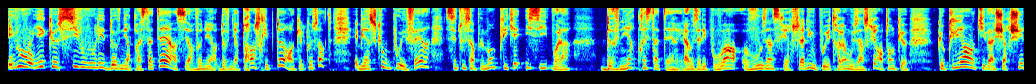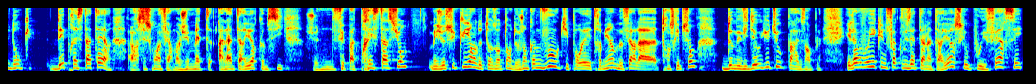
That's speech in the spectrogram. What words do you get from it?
Et vous voyez que si vous voulez devenir prestataire, c'est-à-dire venir, devenir transcripteur en quelque sorte, eh bien ce que vous pouvez faire, c'est tout simplement cliquer ici. Voilà. Devenir prestataire. Et là, vous allez pouvoir vous inscrire. Cela dit, vous pouvez très bien vous inscrire en tant que, que client qui va chercher donc des prestataires. Alors c'est ce qu'on va faire. Moi je vais me mettre à l'intérieur comme si je ne fais pas de prestations, mais je suis client de temps en temps de gens comme vous qui pourraient très bien me faire la transcription de mes vidéos YouTube par exemple. Et là vous voyez qu'une fois que vous êtes à l'intérieur, ce que vous pouvez faire c'est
